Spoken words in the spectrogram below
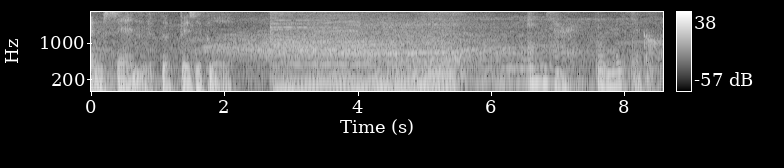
transcend the physical. Enter the mystical.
